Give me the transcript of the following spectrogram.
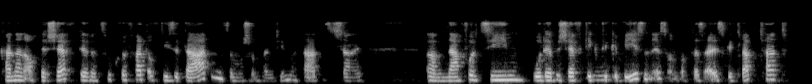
kann dann auch der Chef, der den Zugriff hat auf diese Daten, sind wir schon beim Thema Datensicherheit, ähm, nachvollziehen, wo der Beschäftigte mhm. gewesen ist und ob das alles geklappt hat.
